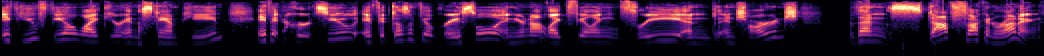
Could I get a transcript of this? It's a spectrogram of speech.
if you feel like you're in a stampede, if it hurts you, if it doesn't feel graceful and you're not like feeling free and in charge, then stop fucking running.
